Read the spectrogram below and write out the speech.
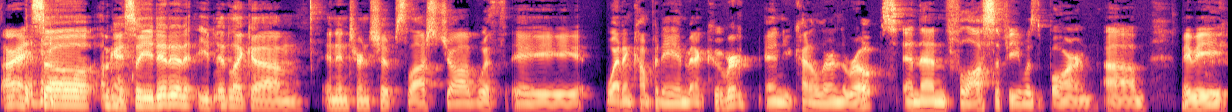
All right. So okay. So you did it. You did like um, an internship slash job with a wedding company in Vancouver, and you kind of learned the ropes. And then Filosophi was born. Um, maybe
